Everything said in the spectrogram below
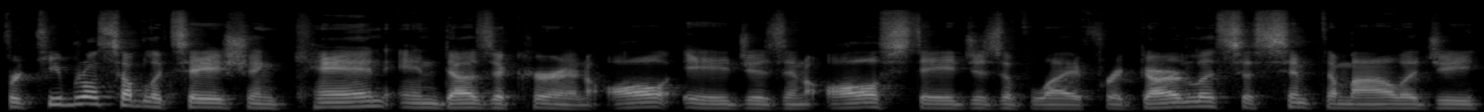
Vertebral subluxation can and does occur in all ages and all stages of life, regardless of symptomology,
